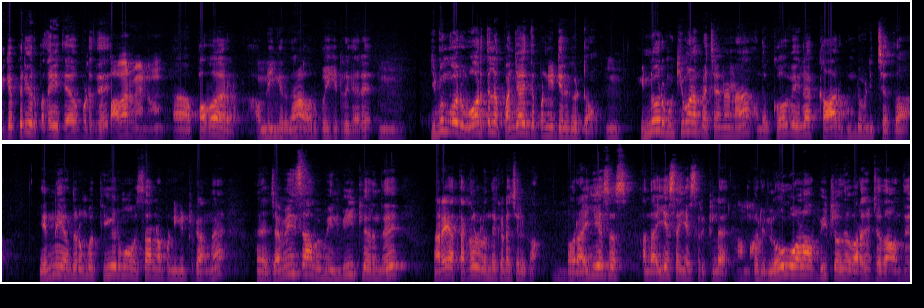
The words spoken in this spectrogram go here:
மிகப்பெரிய ஒரு பதவி தேவைப்படுது. பவர் வேணும். பவர் அப்படிங்கறதுனால அவர் போய்கிட்டு இருக்காரு. இவங்க ஒரு ஓரத்துல பஞ்சாயத்து பண்ணிட்டு இருக்கட்டும். இன்னொரு முக்கியமான பிரச்சனை என்னன்னா அந்த கோவையில கார் குண்டு வெடிச்சதுதான். என்னை வந்து ரொம்ப தீவிரமா விசாரணை பண்ணிக்கிட்டு இருக்காங்க. அந்த ஜமீசா மீன் வீட்ல இருந்து நிறைய தகவல் வந்து கிடைச்சிருக்கான். அவர் ஐஎஸ்எஸ் அந்த ஐஎஸ்ஐஎஸ் இருக்குல்ல ஒரு லோகோலாம் வீட்டுல வந்து வரைஞ்சதா வந்து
